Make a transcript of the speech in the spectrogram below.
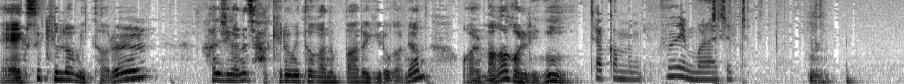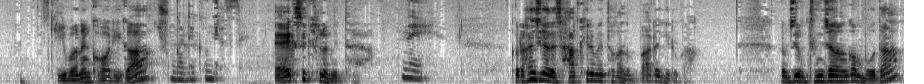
x 킬로미터를 1시간에 4km 가는 빠르기로 가면 얼마가 걸리니? 잠깐만요. 선생님 뭐라 하셨죠? 이번엔 거리가 중간에 끊겼어요. x 킬로미터야. 네. 그럼 1시간에 4km 가는 빠르기로 가. 그럼 지금 등장한 건 뭐다?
